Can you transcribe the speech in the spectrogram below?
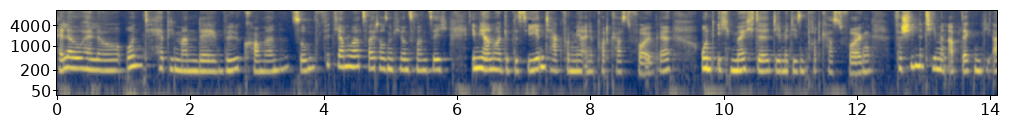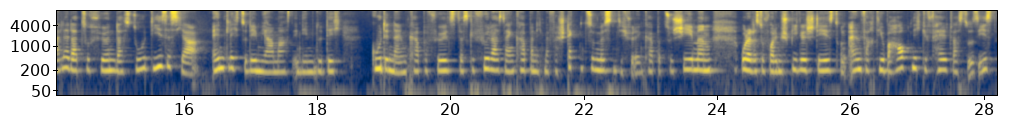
Hello, hello und Happy Monday. Willkommen zum Fit Januar 2024. Im Januar gibt es jeden Tag von mir eine Podcast-Folge und ich möchte dir mit diesen Podcast-Folgen verschiedene Themen abdecken, die alle dazu führen, dass du dieses Jahr endlich zu dem Jahr machst, in dem du dich gut in deinem Körper fühlst, das Gefühl hast, deinen Körper nicht mehr verstecken zu müssen, dich für deinen Körper zu schämen oder dass du vor dem Spiegel stehst und einfach dir überhaupt nicht gefällt, was du siehst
